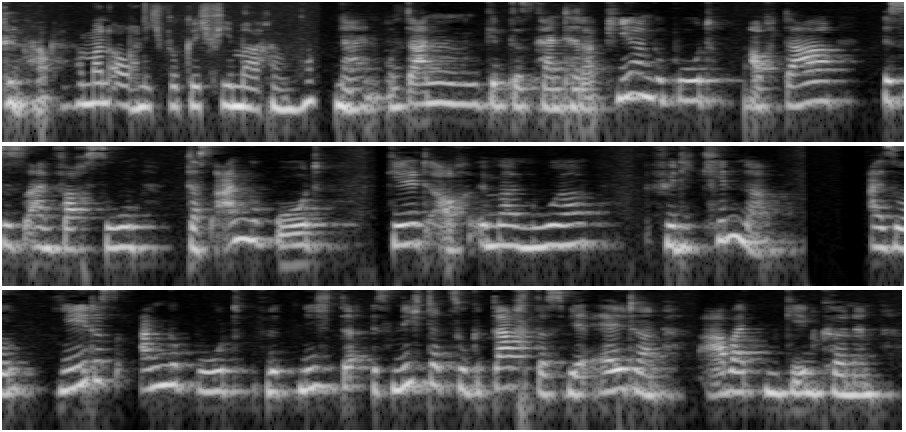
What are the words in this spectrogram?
Genau. Kann man auch nicht wirklich viel machen. Ne? Nein, und dann gibt es kein Therapieangebot. Auch da ist es einfach so, das Angebot gilt auch immer nur für die Kinder. Also jedes Angebot wird nicht, ist nicht dazu gedacht, dass wir Eltern arbeiten gehen können,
